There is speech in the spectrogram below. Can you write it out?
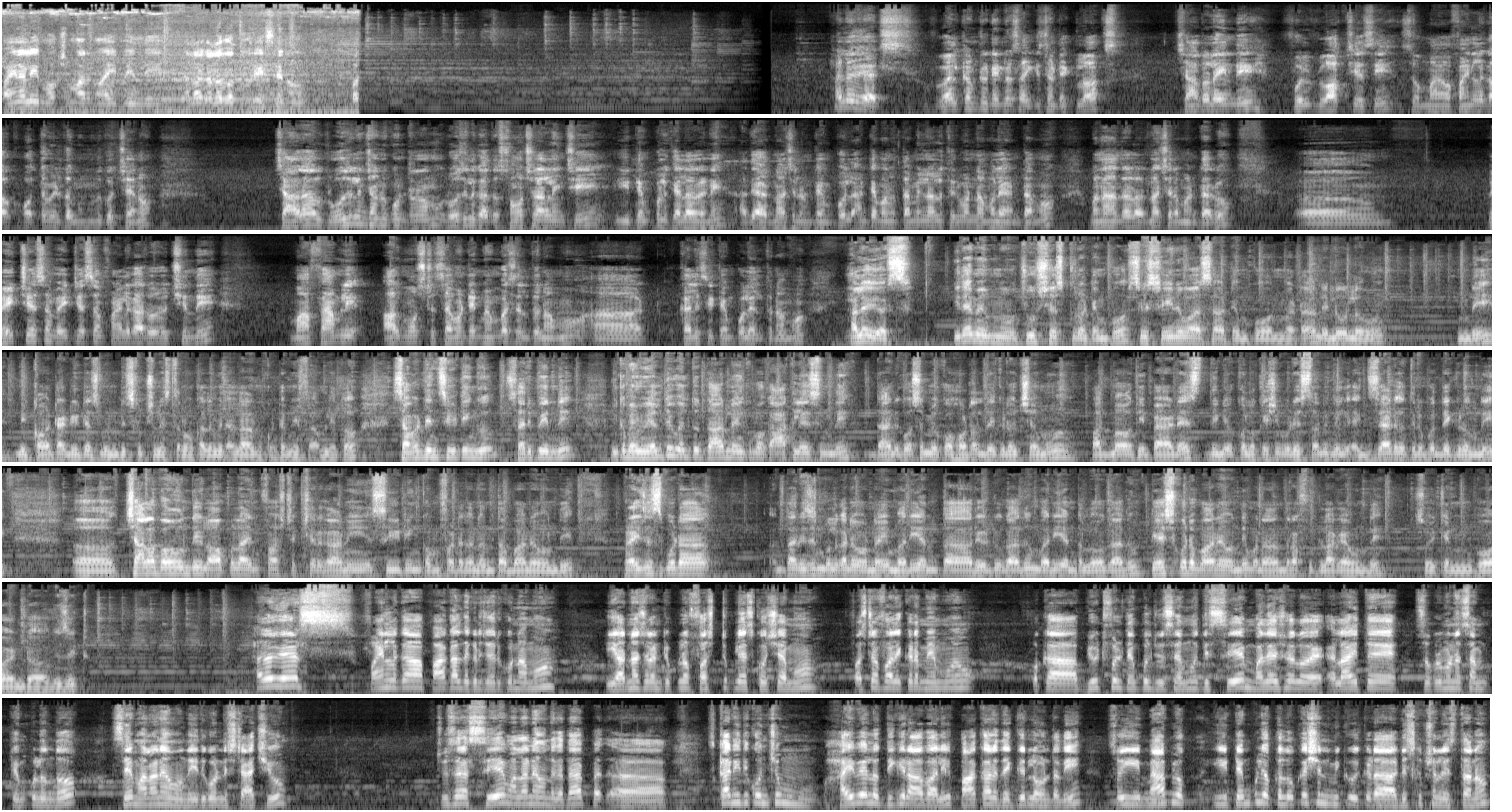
ఫైనలీ మోక్ష మార్గం అయిపోయింది. ఎలాగలాగో దూరేసాను hello it's welcome to నెండో cycles and tech blogs చాలా రోజులైంది. ఫుల్ బ్లాగ్ చేసి సో మా ఫైనల్గా ఒక కొత్త వీడియోతో ముందుకు వచ్చాను. చాలా రోజుల నుంచి అనుకుంటున్నాము. రోజులు కాదు సంవత్సరాల నుంచి ఈ టెంపుల్కి వెళ్ళాలని. అదే అరుణాచలం టెంపుల్ అంటే మనం తమిళనాడులో తిరువన్నామలై అంటాము. మన ఆంధ్రాలో అరుణాచలం అంటారు. వెయిట్ చేసాం వెయిట్ చేసాం. ఫైనల్గా ఆ రోజు వచ్చింది. మా ఫ్యామిలీ ఆల్మోస్ట్ సెవెంటీన్ మెంబర్స్ వెళ్తున్నాము. కలిసి టెంపుల్ వెళ్తున్నాము. హలో యూర్స్ ఇదే మేము చూస్ చేసుకున్న టెంపో శ్రీ శ్రీనివాస టెంపో అనమాట నెల్లూరులో ఉంది. మీ కాంటాక్ట్ డీటెయిల్స్ మేము డిస్క్రిప్షన్లో ఇస్తాను. ఒకవేళ మీరు వెళ్ళాలనుకుంటే మీ ఫ్యామిలీతో. సెవెంటీన్ సీటింగ్ సరిపోయింది. ఇంకా మేము వెళ్తూ వెళ్తూ దారిలో ఇంకా మాకు ఆకలేసింది. దానికోసం మేము ఒక హోటల్ దగ్గర వచ్చాము. పద్మావతి ప్యాడెస్ దీని యొక్క లొకేషన్ కూడా ఇస్తాను. ఇది ఎగ్జాక్ట్గా తిరుపతి దగ్గర ఉంది. చాలా బాగుంది. లోపల ఇన్ఫ్రాస్ట్రక్చర్ కానీ సీటింగ్ కంఫర్ట్ కానీ అంతా బాగానే ఉంది. ప్రైజెస్ కూడా అంతా రీజనబుల్గానే ఉన్నాయి. మరీ అంత రేటు కాదు మరీ అంత లో కాదు. టేస్ట్ కూడా బాగానే ఉంది. మన ఆంధ్ర ఫుడ్ లాగే ఉంది. So you can go and visit hello ఇయర్స్ ఫైనల్గా పాకాల దగ్గర చేరుకున్నాము. ఈ అరుణాచలం ట్రిప్లో ఫస్ట్ ప్లేస్కి వచ్చాము. ఫస్ట్ ఆఫ్ ఆల్ ఇక్కడ మేము ఒక బ్యూటిఫుల్ టెంపుల్ చూసాము. ఇది సేమ్ మలేషియాలో ఎలా అయితే సుబ్రహ్మణ్య స్వామి టెంపుల్ ఉందో సేమ్ అలానే ఉంది. ఇదిగోండి స్టాచ్యూ చూసారా సేమ్ అలానే ఉంది కదా. కానీ ఇది కొంచెం హైవేలో దిగి రావాలి పాకాల దగ్గరలో ఉంటుంది. సో ఈ మ్యాప్ యొక్క ఈ టెంపుల్ యొక్క లొకేషన్ మీకు ఇక్కడ డిస్క్రిప్షన్లో ఇస్తాను.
